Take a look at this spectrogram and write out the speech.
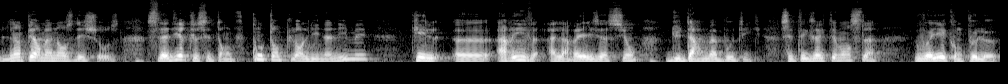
l'impermanence des choses. C'est-à-dire que c'est en contemplant l'inanimé qu'ils euh, arrivent à la réalisation du dharma bouddhique. C'est exactement cela. vous voyez qu'on peut,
